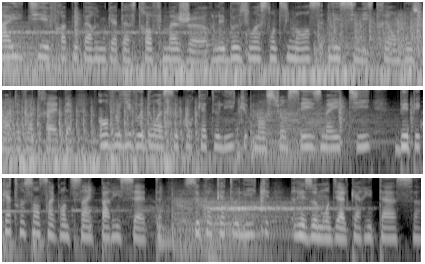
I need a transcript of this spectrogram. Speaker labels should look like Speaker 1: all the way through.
Speaker 1: Haïti est frappé par une catastrophe majeure. Les besoins sont immenses, les sinistrés ont besoin de votre aide. Envoyez vos dons à Secours catholique, mention Séisme Haïti, BP 455 Paris 7. Secours catholique, Réseau mondial Caritas.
